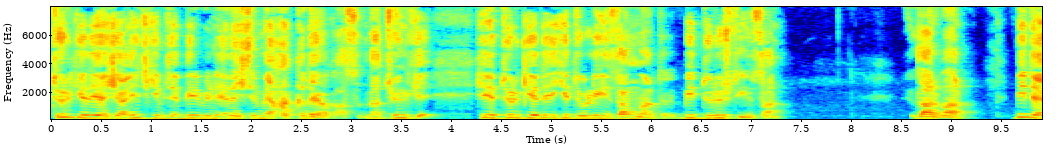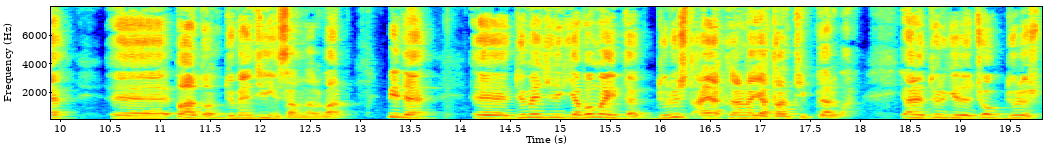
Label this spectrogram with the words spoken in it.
Türkiye'de yaşayan hiç kimse birbirini eleştirmeye hakkı da yok aslında. Çünkü Şimdi Türkiye'de iki türlü insan vardır. Bir dürüst insanlar var. Bir de e, pardon dümenci insanlar var. Bir de e, dümencilik yapamayıp da dürüst ayaklarına yatan tipler var. Yani Türkiye'de çok dürüst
